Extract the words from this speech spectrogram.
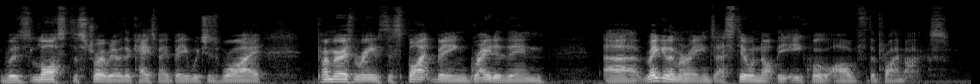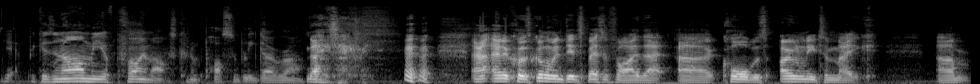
was lost, destroyed, whatever the case may be, which is why Primaris Marines, despite being greater than uh, regular Marines, are still not the equal of the Primarchs. Yeah, because an army of Primarchs couldn't possibly go wrong. No, exactly. uh, and of course, Guilliman did specify that uh, Cawl was only to make um,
